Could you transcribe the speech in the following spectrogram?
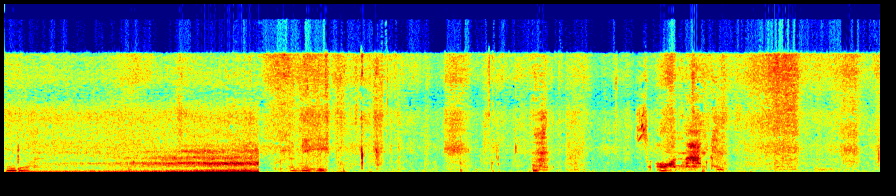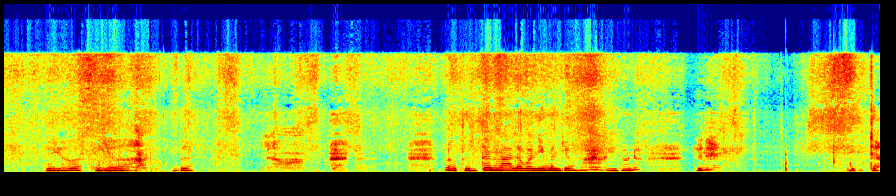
มาดูแล้วนี่อีกสะอ่อนมากเลยเยอะเยอะเพื่อเราเราตื่นเต้นมากเลยวันนี้มันเยอะมากเลยเนาะนะเดี๋ยวนี้นี่จ้ะ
